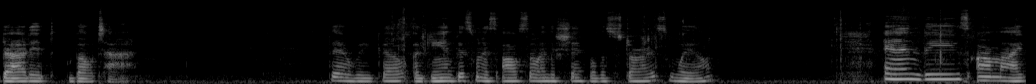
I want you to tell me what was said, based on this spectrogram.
dotted bow tie. There we go. Again, this one is also in the shape of a star as well. And these are my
